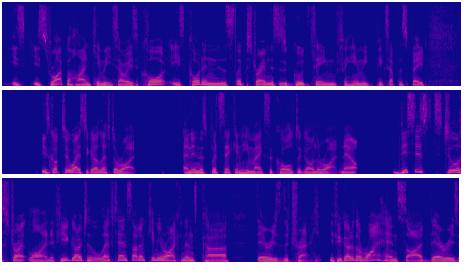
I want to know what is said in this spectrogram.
is is right behind Kimi. So he's caught. He's caught in the slipstream. This is a good thing for him. He picks up the speed. He's got two ways to go, left or right. And in the split second, he makes the call to go on the right. Now, this is still a straight line. If you go to the left hand side of Kimi Raikkonen's car, there is the track. If you go to the right hand side, there is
